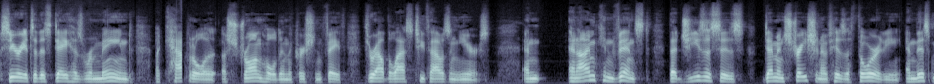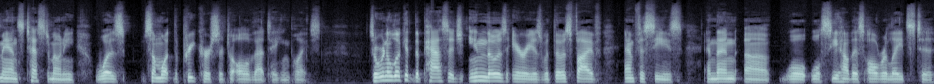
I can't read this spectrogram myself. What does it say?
Syria to this day has remained a capital, a stronghold in the Christian faith throughout the last 2,000 years. And, and I'm convinced that Jesus' demonstration of his authority and this man's testimony was somewhat the precursor to all of that taking place. So we're going to look at the passage in those areas with those five emphases, and then uh, we'll we'll see how this all relates to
